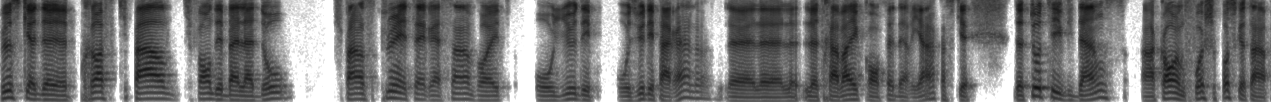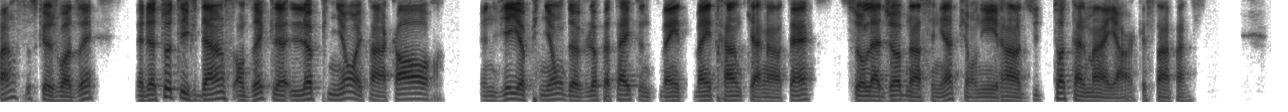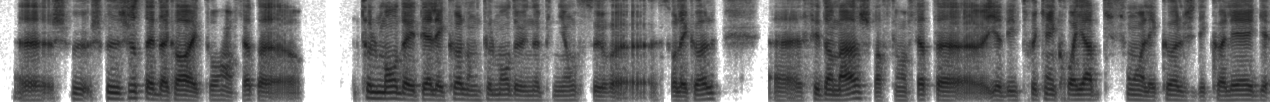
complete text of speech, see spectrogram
Plus que de profs qui parlent, qui font des balados, je pense plus intéressant va être au lieu des, aux yeux des parents, le, travail qu'on fait derrière, parce que de toute évidence, encore une fois, je ne sais pas ce que tu en penses, c'est ce que je vais dire, mais de toute évidence, on dirait que l'opinion est encore une vieille opinion de peut-être une 20, 30, 40 ans sur la job d'enseignant, puis on est rendu totalement ailleurs. Qu'est-ce que tu en penses? Euh, je, peux, juste être d'accord avec toi. En fait, euh, tout le monde a été à l'école, donc tout le monde a une opinion sur, euh, sur l'école. Euh, c'est dommage parce qu'en fait, euh, il y a des trucs incroyables qui se font à l'école. J'ai des collègues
